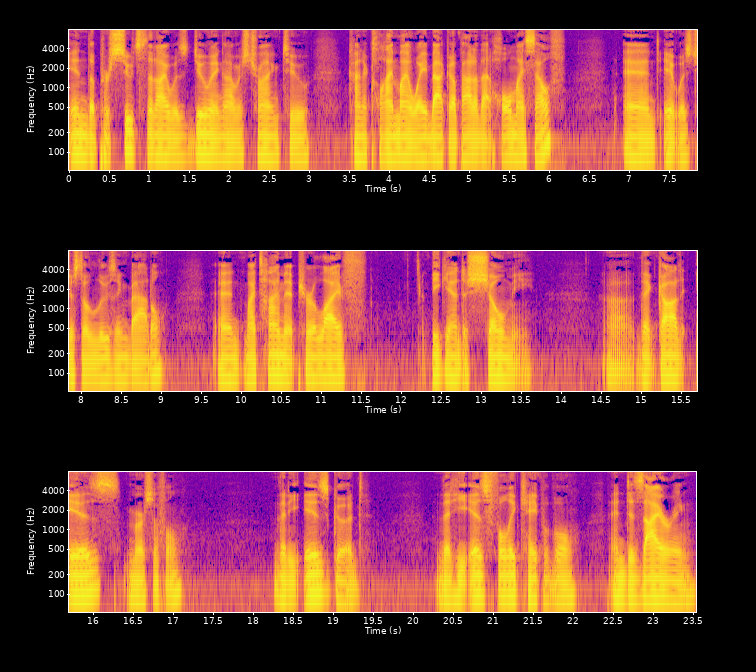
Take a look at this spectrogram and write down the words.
in the pursuits that I was doing, I was trying to kind of climb my way back up out of that hole myself, and it was just a losing battle. And my time at Pure Life began to show me uh, that God is merciful, that He is good, that He is fully capable and desiring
